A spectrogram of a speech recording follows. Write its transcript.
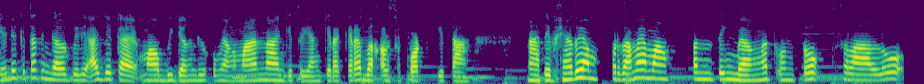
ya udah kita tinggal pilih aja kayak mau bidang dihukum yang mana gitu yang kira-kira bakal support kita. Nah tipsnya tuh yang pertama emang penting banget untuk selalu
